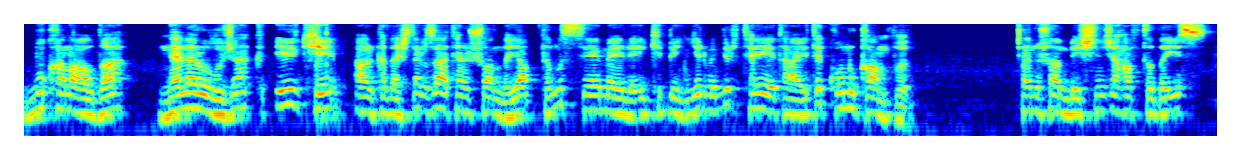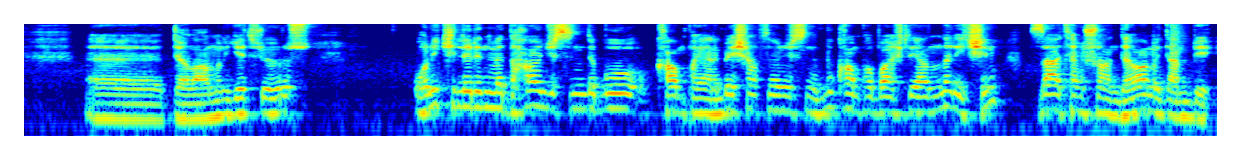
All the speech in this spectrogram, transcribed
bu kanalda neler olacak? İlki arkadaşlar zaten şu anda yaptığımız SML 2021 TYT konu kampı. Yani şu an 5. haftadayız. Ee, devamını getiriyoruz. 12'lerin ve daha öncesinde bu kampa yani 5 hafta öncesinde bu kampa başlayanlar için zaten şu an devam eden bir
